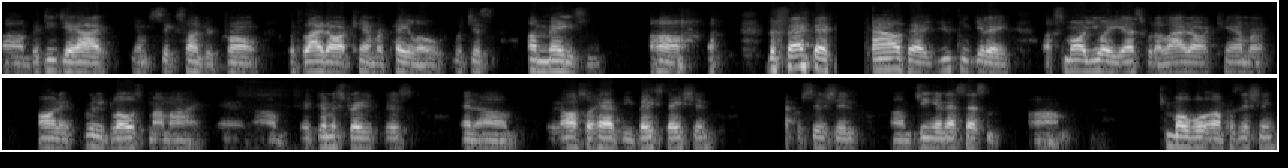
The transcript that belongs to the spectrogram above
um, the DJI M600 drone with LiDAR camera payload, which is amazing. Uh, the fact that now that you can get a, a small UAS with a LiDAR camera on it really blows my mind. And um, they demonstrated this. And um, we also had the base station precision um, GNSS um, mobile uh, positioning.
